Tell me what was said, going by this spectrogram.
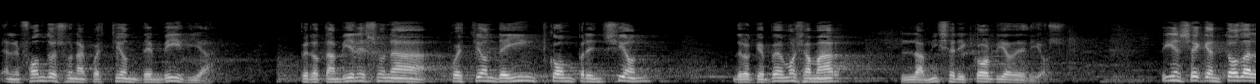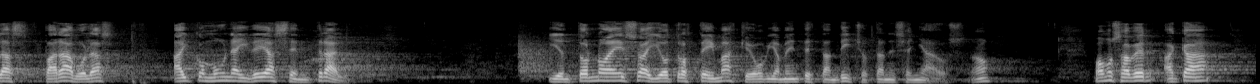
en el fondo es una cuestión de envidia, pero también es una cuestión de incomprensión de lo que podemos llamar la misericordia de Dios. Fíjense que en todas las parábolas hay como una idea central y en torno a eso hay otros temas que obviamente están dichos, están enseñados, ¿no? Vamos a ver acá,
